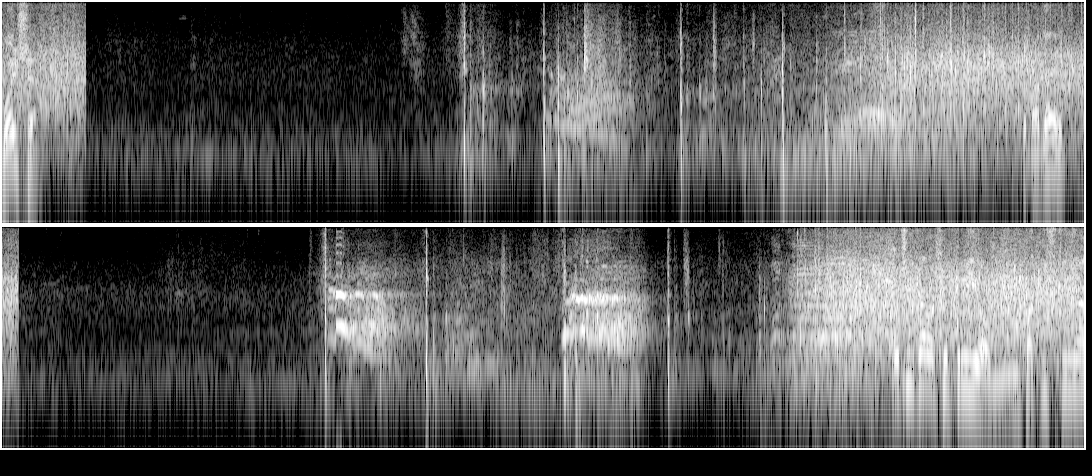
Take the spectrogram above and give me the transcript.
Больше. Попадает? Очень хороший прием. Практически не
